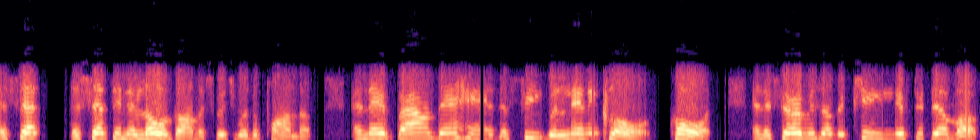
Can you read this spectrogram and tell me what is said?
except excepting the lower garments which was upon them. And they bound their hands and feet with linen cord, and the servants of the king lifted them up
